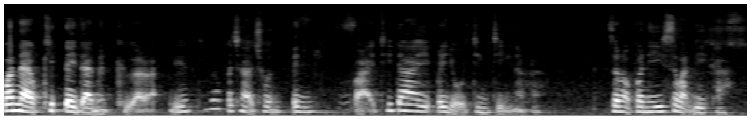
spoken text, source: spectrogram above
ว่าแนวคิดใด ๆ มันคืออะไรดิฉันคิดว่าประชาชนเป็นฝ่ายที่ได้ประโยชน์จริง ๆ นะคะสำหรับวันนี้สวัสดีค่ะ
